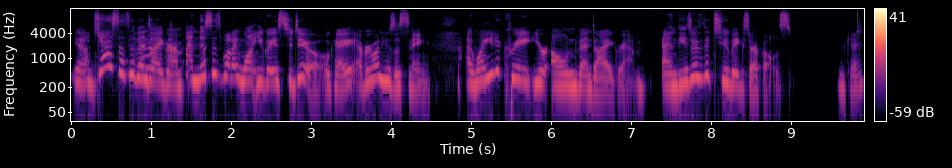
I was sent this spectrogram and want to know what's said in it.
Yeah. Yes, that's a Venn diagram. And this is what I want you guys to do. Okay. Everyone who's listening, I want you to create your own Venn diagram. And these are the two big circles Okay.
